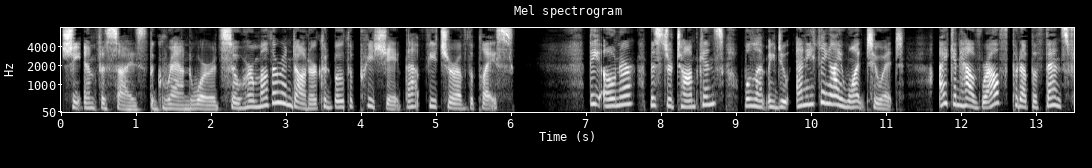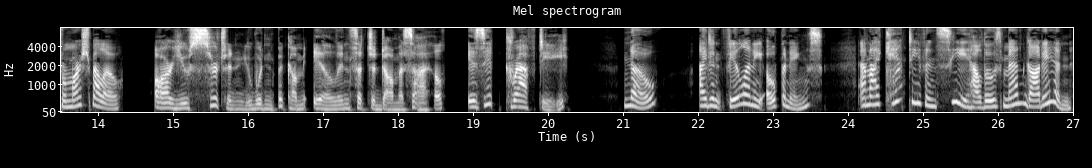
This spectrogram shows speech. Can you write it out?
She emphasized the grand words so her mother and daughter could both appreciate that feature of the place. The owner, Mr. Tompkins, will let me do anything I want to it. I can have Ralph put up a fence for Marshmallow. Are you certain you wouldn't become ill in such a domicile? Is it drafty? No, I didn't feel any openings, and I can't even see how those men got in.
